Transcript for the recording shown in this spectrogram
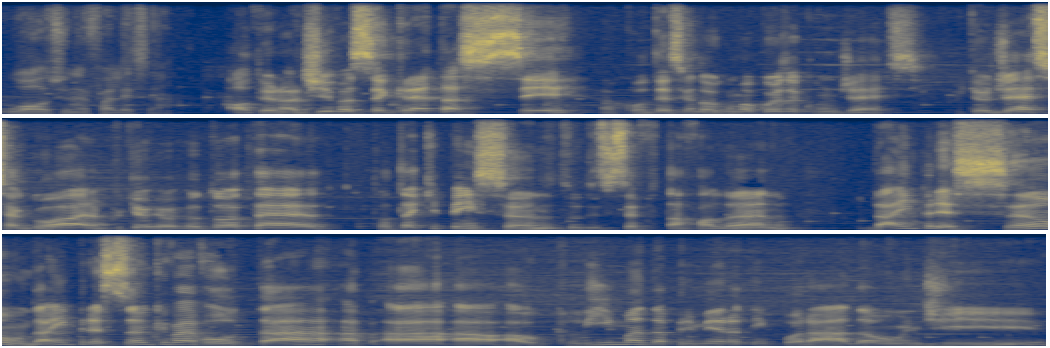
o Walt Jr. falecer. Alternativa secreta C, acontecendo alguma coisa com o Jesse. Porque o Jesse agora, porque eu, eu tô até tô até aqui pensando, tudo isso que você tá falando, dá a impressão, dá a impressão que vai voltar a- a- a- ao clima da primeira temporada, onde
